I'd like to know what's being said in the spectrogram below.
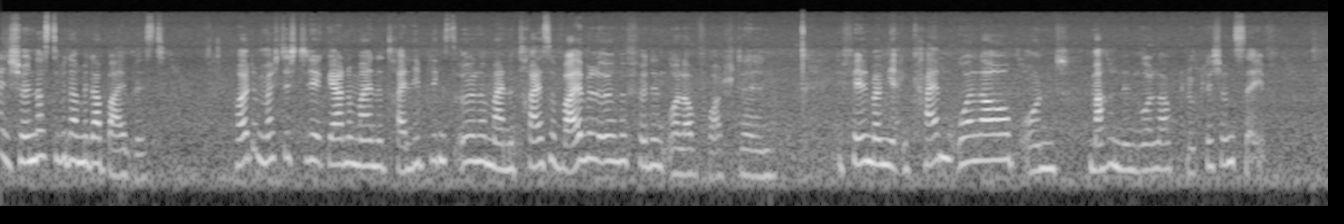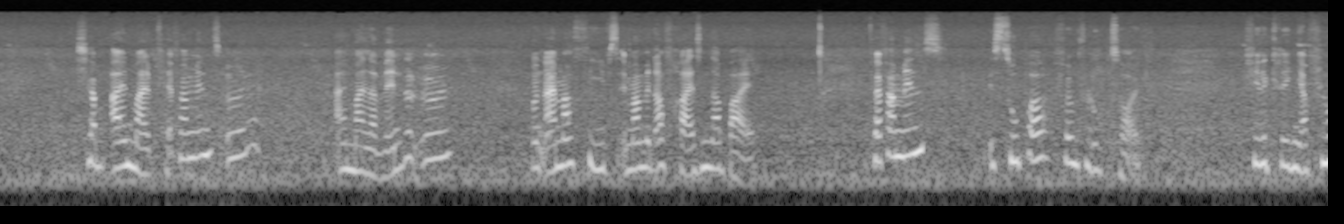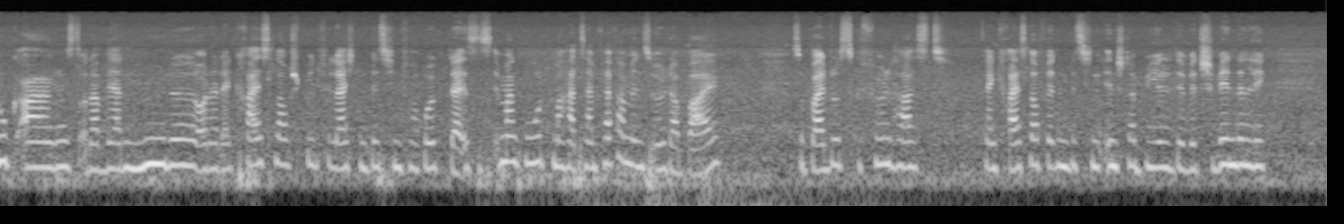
Hi, schön, dass du wieder mit dabei bist. Heute möchte ich dir gerne meine drei Lieblingsöle, meine drei Survival-Öle für den Urlaub vorstellen. Die fehlen bei mir in keinem Urlaub und machen den Urlaub glücklich und safe. Ich habe einmal Pfefferminzöl, einmal Lavendelöl und einmal Thieves, immer mit auf Reisen dabei. Pfefferminz ist super für ein Flugzeug. Viele kriegen ja Flugangst oder werden müde oder der Kreislauf spielt vielleicht ein bisschen verrückt. Da ist es immer gut, man hat sein Pfefferminzöl dabei. Sobald du das Gefühl hast, dein Kreislauf wird ein bisschen instabil, der wird schwindelig,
